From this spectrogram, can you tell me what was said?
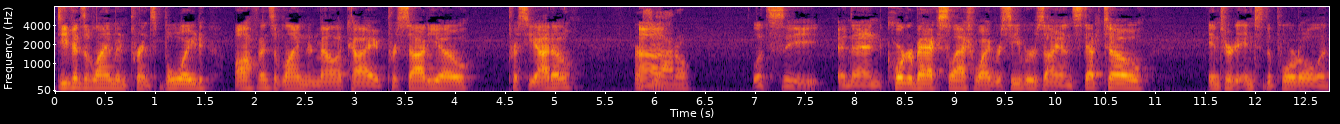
Defensive lineman Prince Boyd, offensive lineman Malachi Presidio, Preciado. Preciado. Uh, let's see, and then quarterback slash wide receiver Zion Steptoe entered into the portal.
